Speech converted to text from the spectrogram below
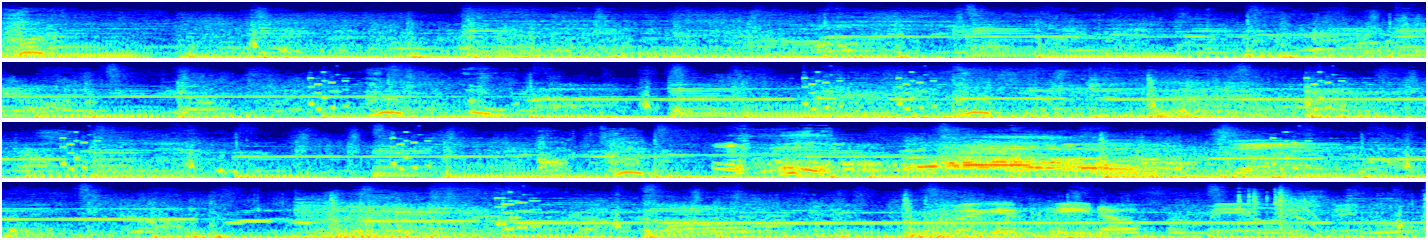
Oh, dang. Do I get paid out for melee singles?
